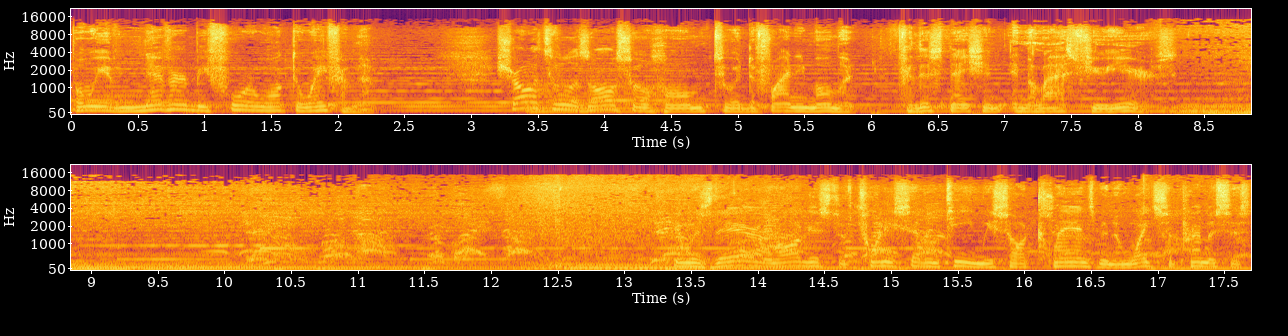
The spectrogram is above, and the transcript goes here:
but we have never before walked away from them. Charlottesville is also home to a defining moment for this nation in the last few years. It was there on August of 2017 we saw Klansmen and white supremacists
